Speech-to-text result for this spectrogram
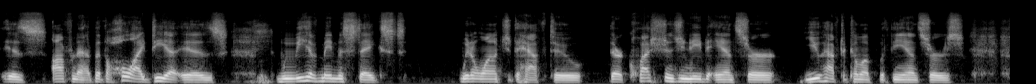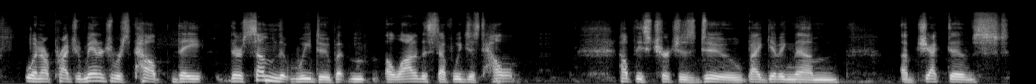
is offering that. But the whole idea is we have made mistakes. We don't want you to have to. There are questions you need to answer. You have to come up with the answers. When our project managers help, they there's some that we do, but a lot of the stuff we just help help these churches do by giving them objectives,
